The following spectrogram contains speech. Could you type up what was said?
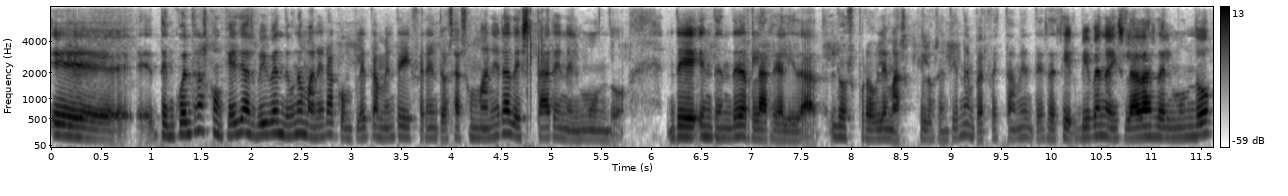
eh, te encuentras con que ellas viven de una manera completamente diferente, o sea, su manera de estar en el mundo, de entender la realidad, los problemas, que los entienden perfectamente, es decir, viven aisladas del mundo,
